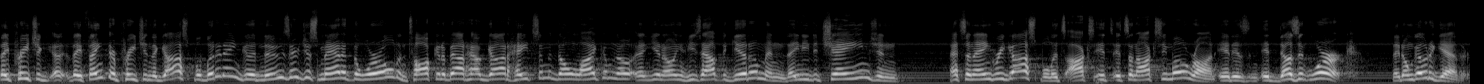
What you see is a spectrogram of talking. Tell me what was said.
They, preach, a, they think they're preaching the gospel, but it ain't good news. They're just mad at the world and talking about how God hates them and don't like them. No, you know, he's out to get them and they need to change and that's an angry gospel. It's, ox, it's, it's an oxymoron. It, is, it doesn't work, they don't go together.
